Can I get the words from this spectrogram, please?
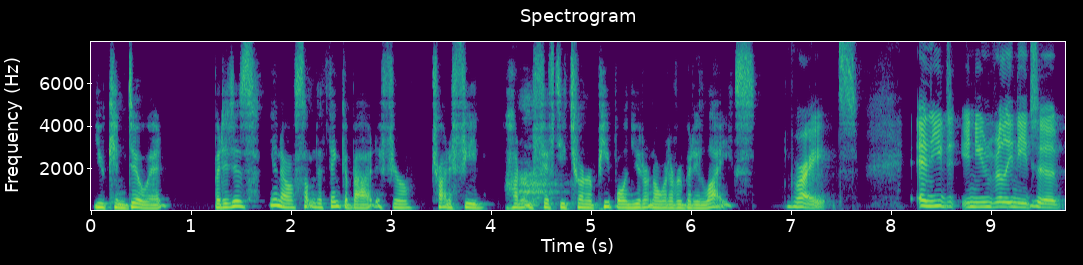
you can do it. But it is, you know, something to think about if you're trying to feed 150, 200 people and you don't know what everybody likes. Right. And you and you really need to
